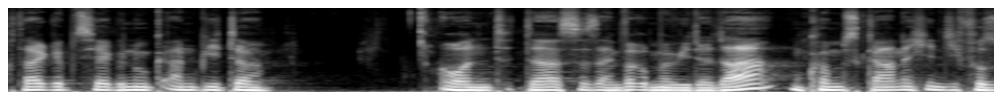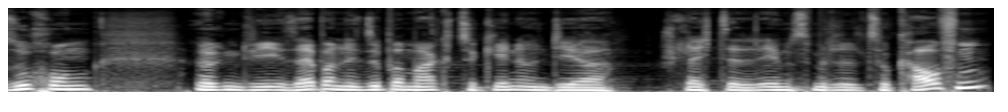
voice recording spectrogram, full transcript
Auch da gibt es ja genug Anbieter. Und da ist es einfach immer wieder da und kommst gar nicht in die Versuchung, irgendwie selber in den Supermarkt zu gehen und dir schlechte Lebensmittel zu kaufen.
